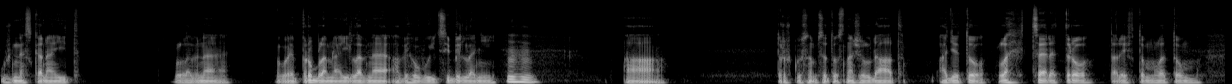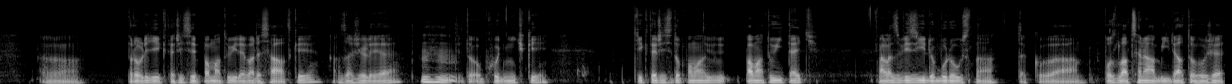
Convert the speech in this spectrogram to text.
už dneska najít levné, nebo je problém najít levné a vyhovující bydlení. Mhm. A trošku jsem se to snažil dát, ať je to lehce retro tady v tomhletom uh, pro lidi, kteří si pamatují devadesátky a zažili je, Mhm. tyto obchodníčky. Ti, kteří si to pamatují, pamatují teď, ale s vizí do budoucna, taková pozlacená bída toho, že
